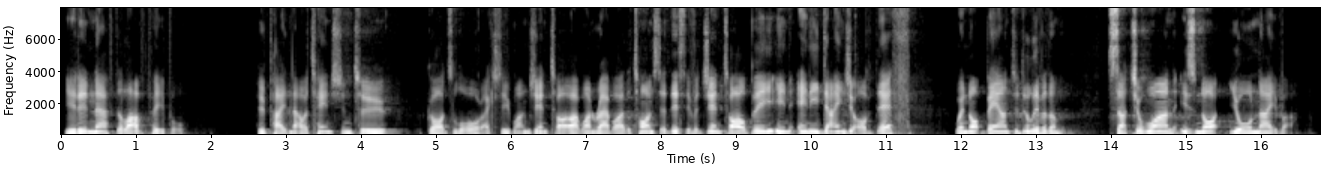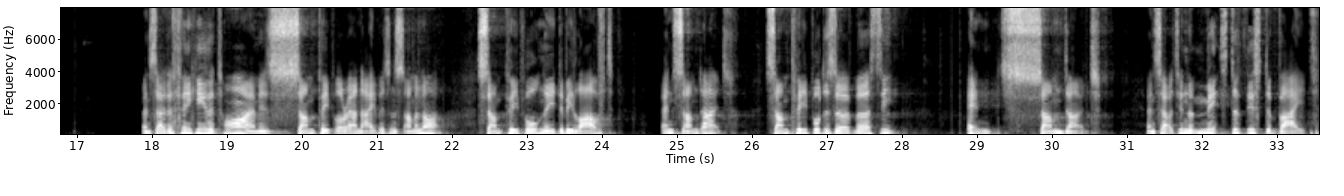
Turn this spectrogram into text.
You didn't have to love people who paid no attention to God's law. Actually, one Gentile, uh, one rabbi at the time said this: "If a Gentile be in any danger of death, we're not bound to deliver them. Such a one is not your neighbor." And so the thinking of the time is some people are our neighbors and some are not. Some people need to be loved and some don't. Some people deserve mercy and some don't. And so it's in the midst of this debate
